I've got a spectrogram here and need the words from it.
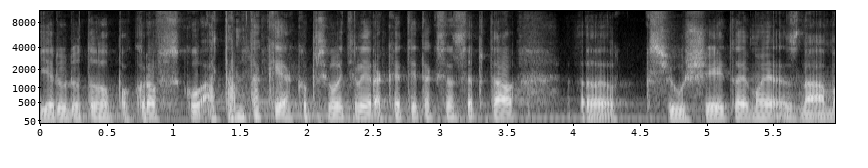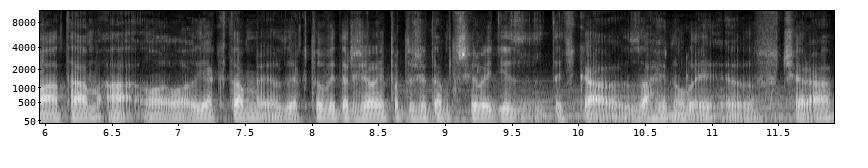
jedu do toho Pokrovsku a tam taky jako přiletěly rakety, tak jsem se ptal uh, Ksuši, to je moje známá tam a jak, tam, jak to vydrželi, protože tam tři lidi teďka zahynuli eh, včera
